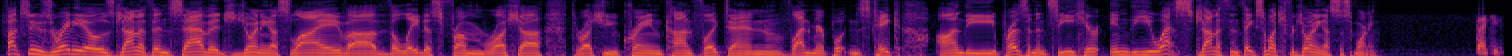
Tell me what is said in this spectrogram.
Fox News Radio's Jonathan Savage joining us live. Uh, the latest from Russia, the Russia Ukraine conflict, and Vladimir Putin's take on the presidency here in the U.S. Jonathan, thanks so much for joining us this morning. Thank you.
